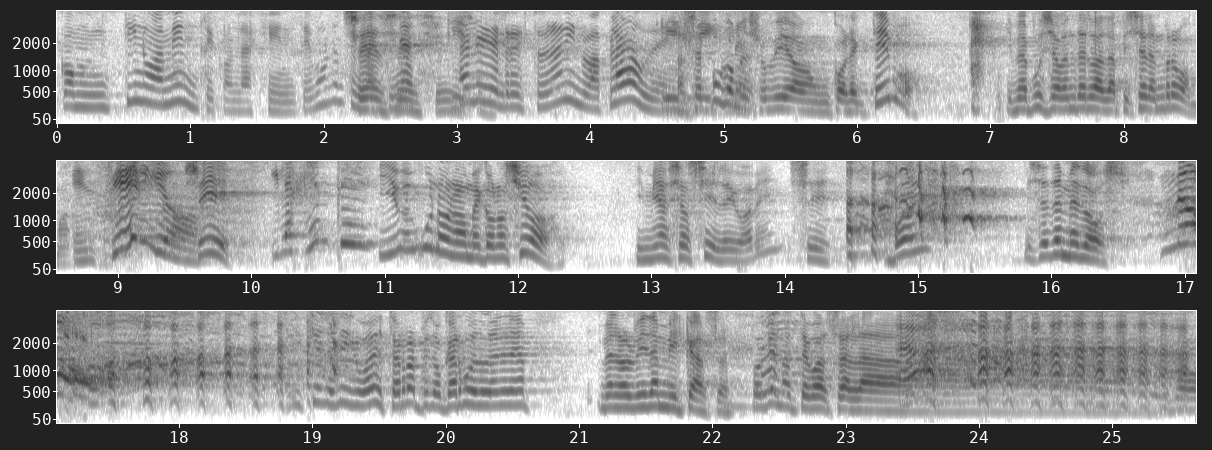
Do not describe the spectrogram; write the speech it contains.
continuamente con la gente. Vos no te Sí, imaginás, sí, sí. sale del restaurante y lo aplaude. Sí. Hace poco me subí a un colectivo y me puse a vender la lapicera en broma. ¿En serio? Sí. ¿Y la gente? Y uno no me conoció. Y me hace así, le digo, a mí, sí. Voy, me dice, deme dos. ¡No! ¿Y qué le digo este rápido carbón? Me lo olvidé en mi casa. ¿Por qué no te vas a la...?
